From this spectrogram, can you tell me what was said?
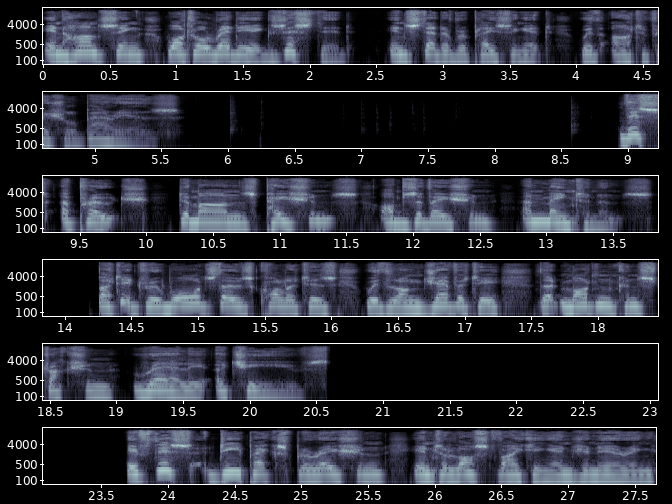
enhancing what already existed instead of replacing it with artificial barriers. This approach demands patience, observation and maintenance, but it rewards those qualities with longevity that modern construction rarely achieves. If this deep exploration into lost Viking engineering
